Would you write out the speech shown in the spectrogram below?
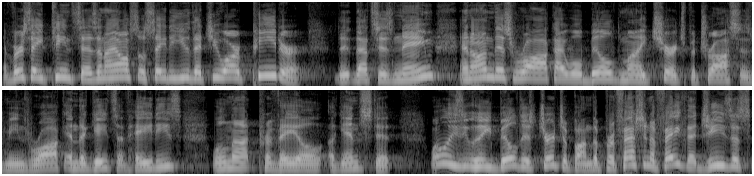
And verse 18 says, And I also say to you that you are Peter. That's his name. And on this rock I will build my church. Petros means rock, and the gates of Hades will not prevail against it. What will he build his church upon? The profession of faith that Jesus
